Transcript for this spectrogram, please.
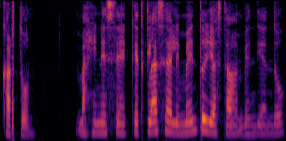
cartón. Imagínense qué clase de alimento ya estaban vendiendo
